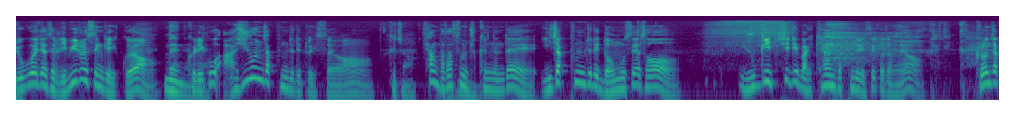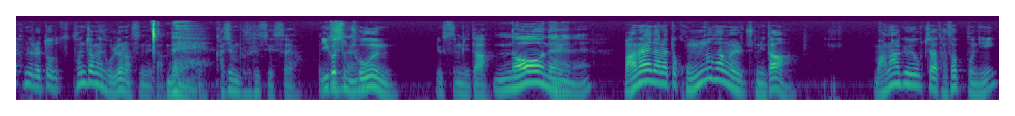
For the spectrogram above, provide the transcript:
요거에 대해서 리뷰를 쓴 게 있고요. 네네. 그리고 아쉬운 작품들이 또 있어요. 그죠. 상 받았으면 좋겠는데 이 작품들이 너무 세서 6위, 7위 막 이렇게 하는 작품들이 있을 거잖아요. 그런 작품들을 또 선정해서 올려놨습니다. 네. 가시면 보실 수 있어요. 이것도 무슨- 좋은 뉴스입니다. 어, 네네네. 만화의 날에 또 공로상을 줍니다. 만화 교육자 다섯 분이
